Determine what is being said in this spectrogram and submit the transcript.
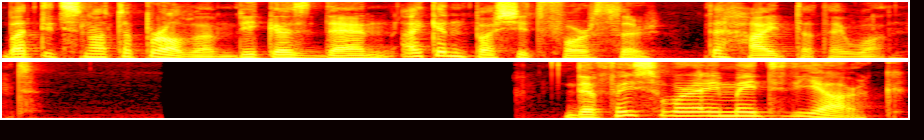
but it's not a problem because then I can push it further the height that I want. the face where I made the arc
